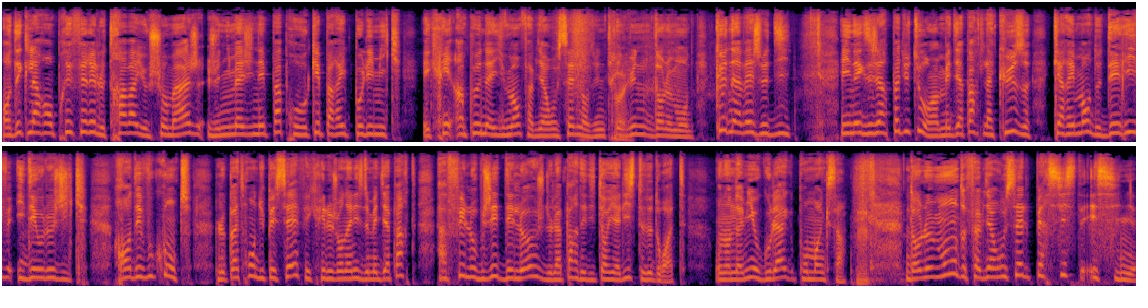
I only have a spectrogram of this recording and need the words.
En déclarant préférer le travail au chômage, je n'imaginais pas provoquer pareille polémique, écrit un peu naïvement Fabien Roussel dans une tribune dans Le Monde. Que n'avais-je dit? Et il n'exagère pas du tout. Hein. Mediapart l'accuse carrément de dérive idéologique. Rendez-vous compte, le patron du PCF, écrit le journaliste de Mediapart, a fait l'objet d'éloges de la part d'éditorialistes de droite. On en a mis au goulag pour moins que ça. Dans Le Monde, Fabien Roussel persiste et signe.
